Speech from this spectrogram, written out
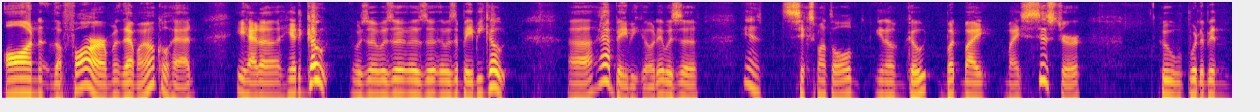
on the farm that my uncle had, he had a he had a goat. It was a, it was a, it was a, it was a baby goat. Uh, yeah, baby goat. It was a you know, six month old you know goat. But my my sister, who would have been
